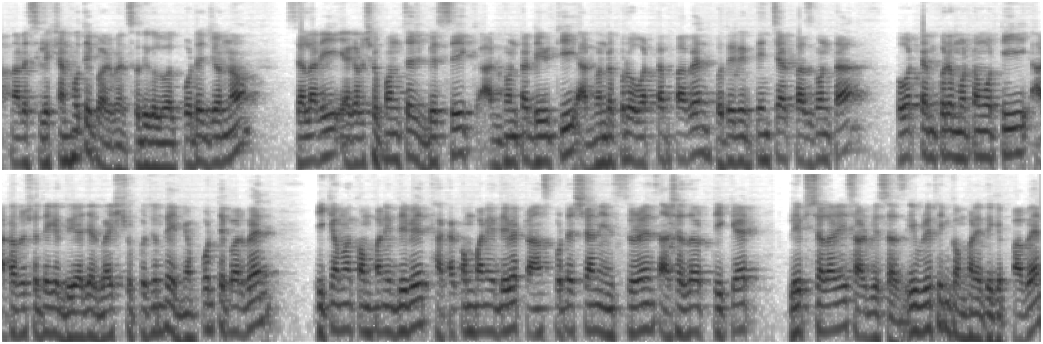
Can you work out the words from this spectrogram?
আপনারা সিলেকশন হতে পারবেন সৌদি গ্লোবাল পোর্টের জন্য। স্যালারি এগারোশো পঞ্চাশ বেসিক আট ঘণ্টা ডিউটি আট ঘণ্টা পরে ওভারটাইম পাবেন। প্রতিদিন তিন চার পাঁচ ঘণ্টা। ওভারটাইম করে মোটামুটি আঠারোশো থেকে দুই হাজার বাইশশো পর্যন্ত ইনকাম করতে পারবেন। ইকামা কোম্পানি দেবে থাকা কোম্পানি দেবে ট্রান্সপোর্টেশন ইন্স্যুরেন্স আসা যাওয়ার ticket lift salary services everything company থেকে পাবেন।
